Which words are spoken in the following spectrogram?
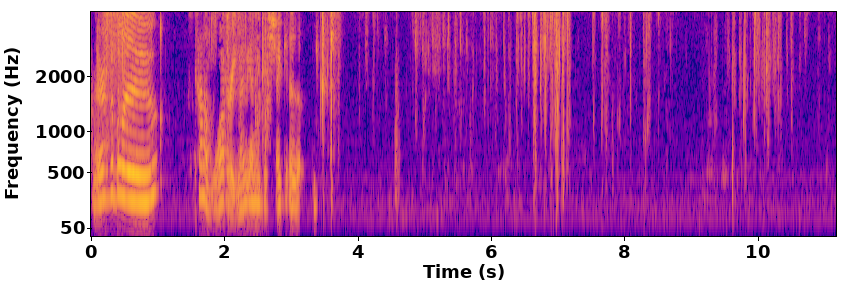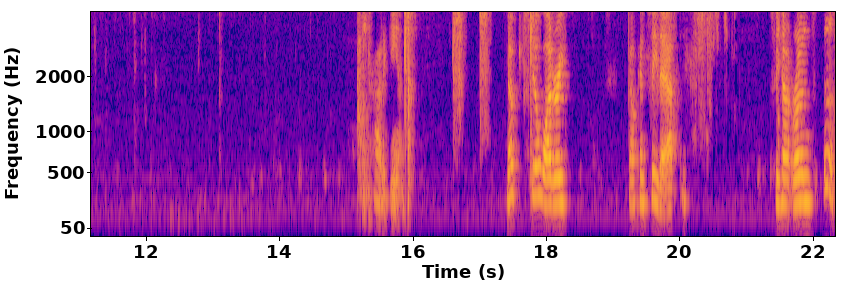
There's the blue. It's kind of watery. Maybe I need to shake it up. Again. Nope, still watery. Y'all can see that. See how it runs? Ugh.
